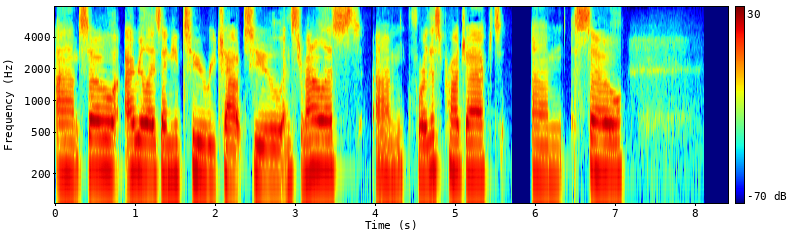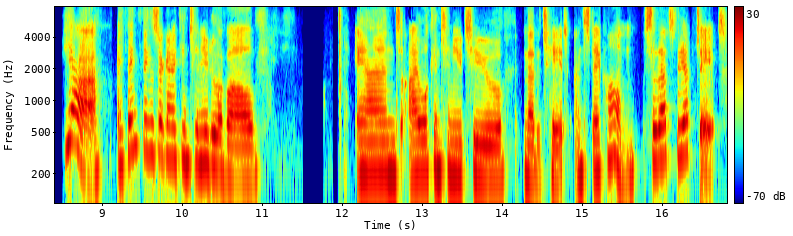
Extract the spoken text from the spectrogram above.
Um, so I realize I need to reach out to instrumentalists um, for this project. Um, so yeah, I think things are going to continue to evolve and I will continue to meditate and stay calm. So that's the update.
